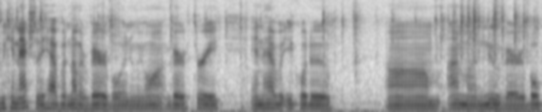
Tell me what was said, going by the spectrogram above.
We can actually have another variable, and we want var3, and have it equal to, um, I'm a new variable,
